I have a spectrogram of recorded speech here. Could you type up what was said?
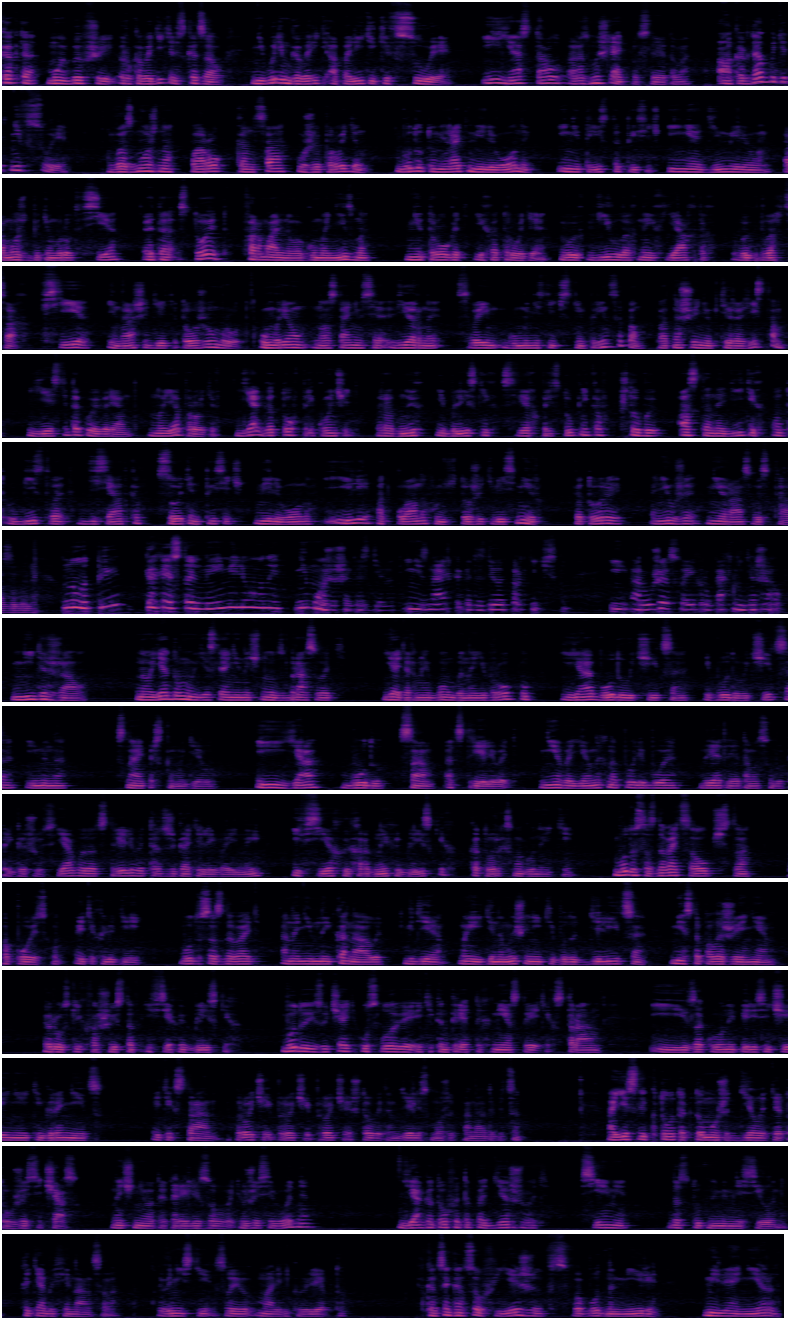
Как-то мой бывший руководитель сказал, не будем говорить о политике в суе. И я стал размышлять после этого. А когда будет не в суе? Возможно, порог конца уже пройден. Будут умирать миллионы, и не 300 тысяч, и не 1 миллион, а может быть умрут все. Это стоит формального гуманизма не трогать их отродья в их виллах, на их яхтах, в их дворцах. Все и наши дети тоже умрут. Умрем, но останемся верны своим гуманистическим принципам по отношению к террористам, есть и такой вариант, но я против. Я готов прикончить родных и близких сверхпреступников, чтобы остановить их от убийства десятков, сотен тысяч, миллионов или от планов уничтожить весь мир, которые они уже не раз высказывали. Но ты, как и остальные миллионы, не можешь это сделать и не знаешь, как это сделать практически. И оружие в своих руках не держал. Не держал. Но я думаю, если они начнут сбрасывать ядерные бомбы на Европу, я буду учиться и буду учиться именно снайперскому делу. И я буду сам отстреливать не военных на поле боя, вряд ли я там особо пригожусь. Я буду отстреливать разжигателей войны и всех их родных и близких, которых смогу найти. Буду создавать сообщества по поиску этих людей. Буду создавать анонимные каналы, где мои единомышленники будут делиться местоположением русских фашистов и всех их близких. Буду изучать условия этих конкретных мест и этих стран, и законы пересечения этих границ этих стран, и прочее, прочее, прочее, что в этом деле сможет понадобиться. А если кто-то, кто может делать это уже сейчас, начнет это реализовывать уже сегодня, я готов это поддерживать всеми доступными мне силами, хотя бы финансово, внести свою маленькую лепту. В конце концов, есть же в свободном мире миллионеры,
